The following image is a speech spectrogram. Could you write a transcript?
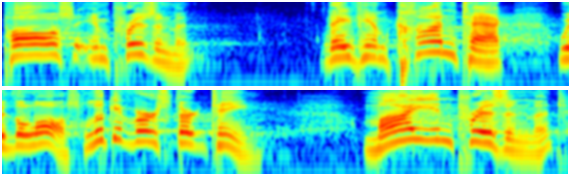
Paul's imprisonment gave him contact with the lost. Look at verse 13. My imprisonment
